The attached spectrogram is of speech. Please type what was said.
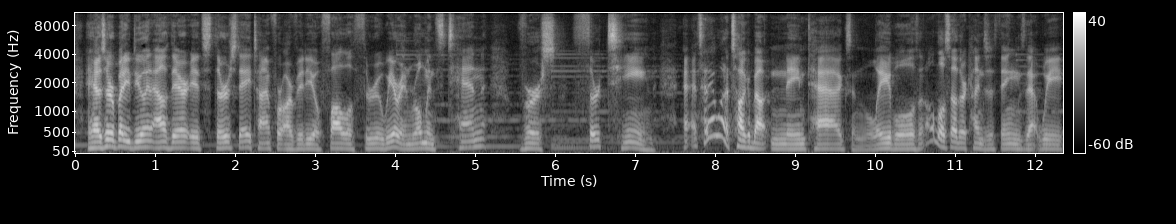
Hey, how's everybody doing out there? It's Thursday, time for our video follow through. We are in Romans 10, verse 13. And today I want to talk about name tags and labels and all those other kinds of things that we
